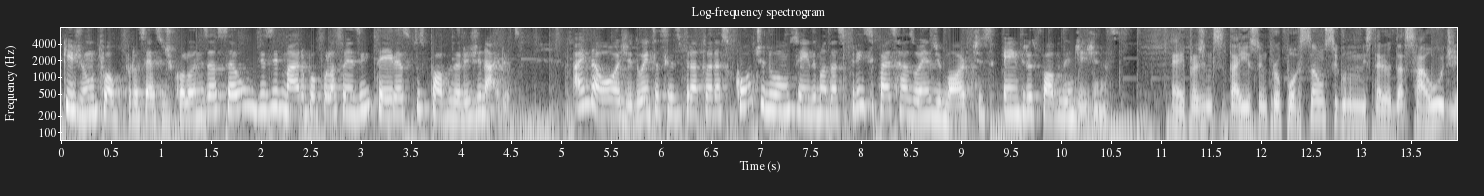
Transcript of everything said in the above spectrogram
que, junto ao processo de colonização, dizimaram populações inteiras dos povos originários. Ainda hoje, doenças respiratórias continuam sendo uma das principais razões de mortes entre os povos indígenas. É, e pra gente citar isso em proporção, segundo o Ministério da Saúde,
